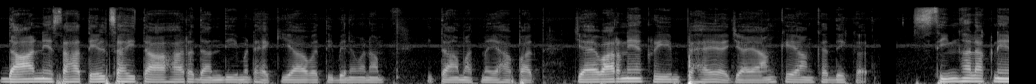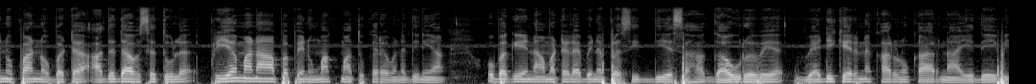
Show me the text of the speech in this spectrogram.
ධාන්‍ය සහ තෙල් සහිත ආහාර දන් දීමට හැකියාව තිබෙනවා නම් ඊ타මත්ම යහපත්. ජය වර්ණය ක්‍රීම් පැහැය ජය අංකය අංක 2. සිංහ ලග්නයෙන් උපන් ඔබට අද දවස තුල ප්‍රියමනාප පෙනුමක් මතු කරන දිනයක්. ඔබගේ නමට ලැබෙන ප්‍රසිද්ධිය සහ ගෞරවය වැඩි කෙරෙන කරුණු කාරණා යෙදේවි.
